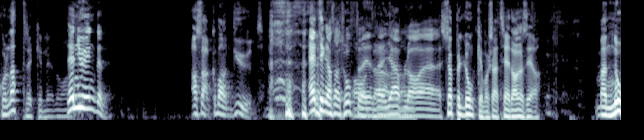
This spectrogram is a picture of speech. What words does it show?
Hvor lettdrikkelig det var. Det er New England. Altså, come on, gud. En ting at han truffet den, jævla uh, søppeldunken for seg tre dager siden. Men nå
